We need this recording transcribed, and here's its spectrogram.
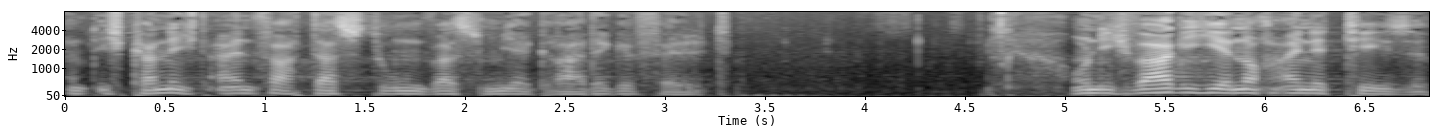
und ich kann nicht einfach das tun, was mir gerade gefällt. Und ich wage hier noch eine These.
